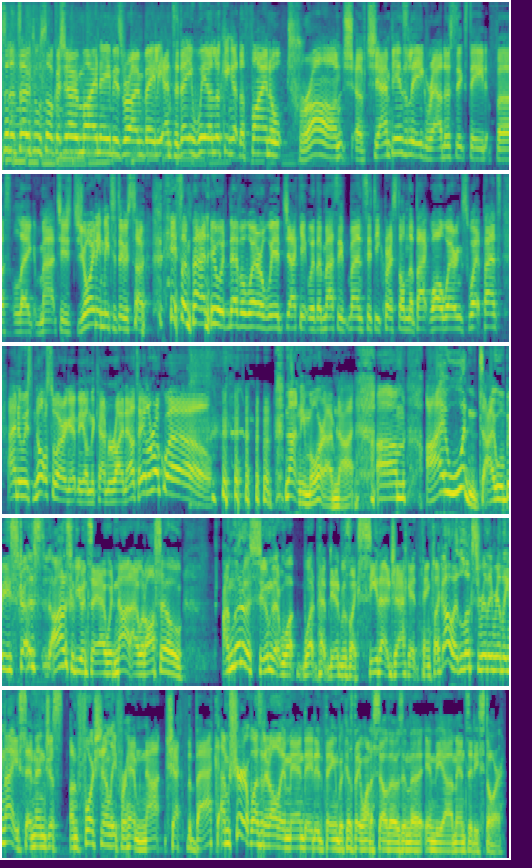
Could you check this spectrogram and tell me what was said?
To the Total Soccer Show. My name is Ryan Bailey, and today we are looking at the final tranche of Champions League round of 16 first leg matches. Joining me to do so is a man who would never wear a weird jacket with a massive Man City crest on the back while wearing sweatpants, and who is not swearing at me on the camera right now, Taylor Rockwell. not anymore. I'm not. Um, I wouldn't. I will be stressed, honest with you and say I would not. I would also. I'm going to assume that what, what Pep did was like see that jacket, think like, oh, it looks really, really nice. And then just unfortunately for him, not check the back. I'm sure it wasn't at all a mandated thing because they want to sell those in the, in the uh, Man City store.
